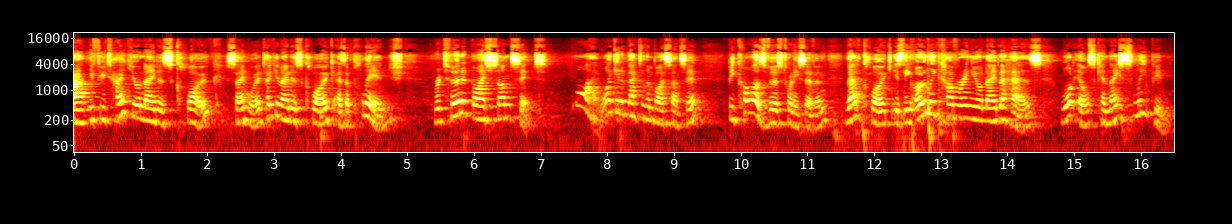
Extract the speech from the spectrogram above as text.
Uh, if you take your neighbour's cloak, same word, take your neighbour's cloak as a pledge, return it by sunset. Why? Why get it back to them by sunset? Because, verse 27, that cloak is the only covering your neighbour has. What else can they sleep in?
